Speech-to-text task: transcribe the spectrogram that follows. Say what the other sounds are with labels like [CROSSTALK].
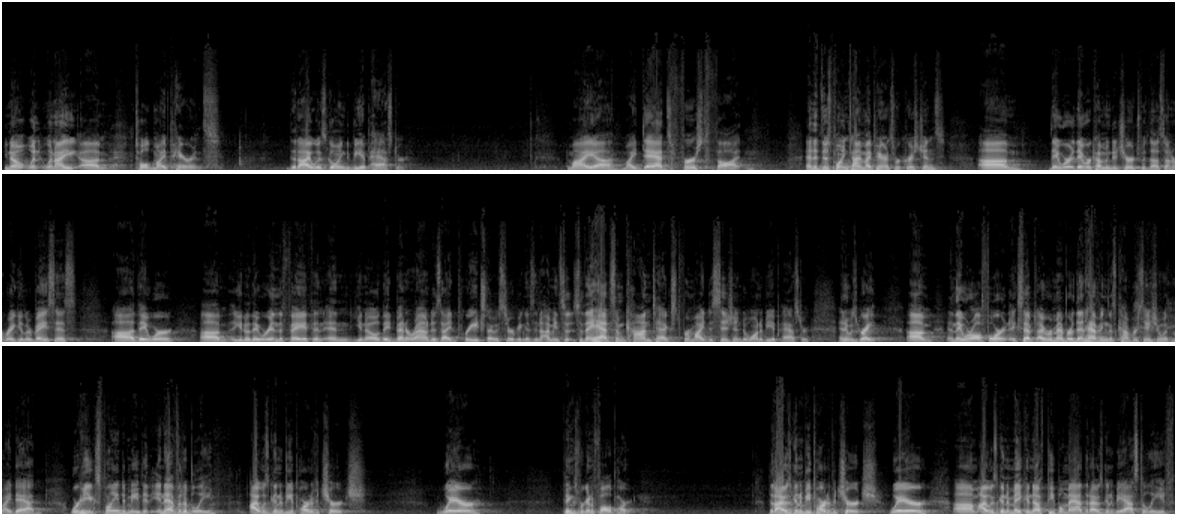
You know, when, when I um, told my parents that I was going to be a pastor, my, uh, my dad's first thought, and at this point in time, my parents were Christians. Um, they, were, they were coming to church with us on a regular basis. Uh, they were, um, you know, they were in the faith and, and, you know, they'd been around as I'd preached. I was serving as an, I mean, so, so they had some context for my decision to want to be a pastor, and it was great. Um, and they were all for it. Except I remember then having this conversation with my dad where he explained to me that inevitably I was going to be a part of a church where things were going to fall apart. That I was going to be part of a church where um, I was going to make enough people mad that I was going to be asked to leave.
